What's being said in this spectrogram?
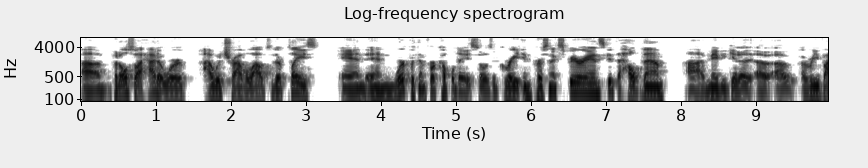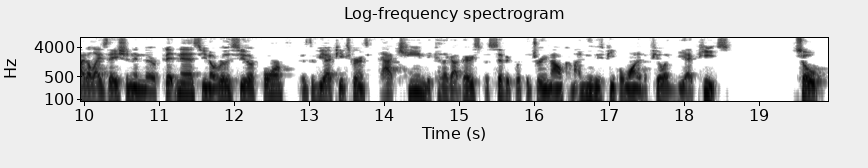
Uh, but also, I had it where I would travel out to their place and and work with them for a couple days. So it was a great in person experience. Get to help them. Uh, maybe get a, a, a, revitalization in their fitness, you know, really see their form. It was the VIP experience. That came because I got very specific with the dream outcome. I knew these people wanted to feel like VIPs. So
